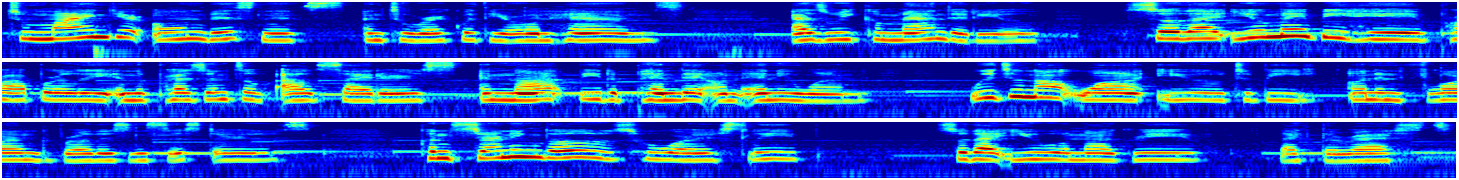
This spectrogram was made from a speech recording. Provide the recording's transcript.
to mind your own business, and to work with your own hands, as we commanded you, so that you may behave properly in the presence of outsiders and not be dependent on anyone. We do not want you to be uninformed, brothers and sisters, concerning those who are asleep so that you will not grieve like the rest,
